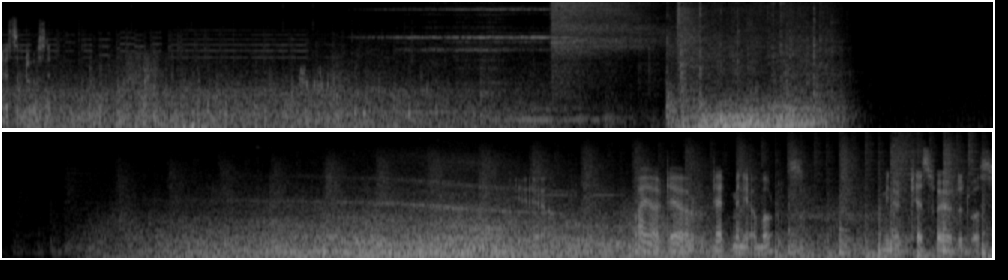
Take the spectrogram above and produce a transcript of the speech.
that's interesting. There that many models? I mean, in test fire that was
